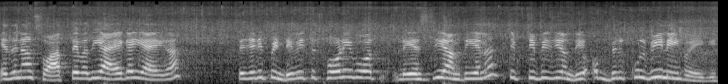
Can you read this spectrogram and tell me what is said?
ਇਹਦੇ ਨਾਲ ਸਵਾਦ ਤੇ ਵਧੀਆ ਆਏਗਾ ਹੀ ਆਏਗਾ। ਤੇ ਜਿਹੜੀ ਭਿੰਡੀ ਵਿੱਚ ਥੋੜੀ ਬਹੁਤ ਲੇਸ ਜੀ ਆਉਂਦੀ ਹੈ ਨਾ, ਚਿਪਚਿਪੀ ਜੀ ਹੁੰਦੀ ਹੈ, ਉਹ ਬਿਲਕੁਲ ਵੀ ਨਹੀਂ ਹੋਏਗੀ।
